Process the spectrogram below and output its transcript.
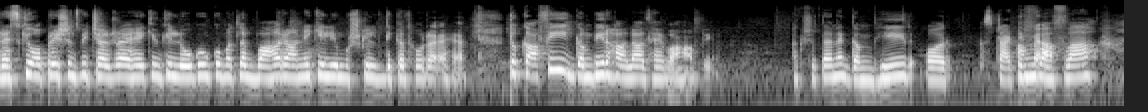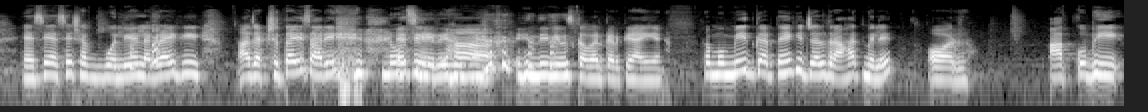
रेस्क्यू ऑपरेशंस भी चल रहे हैं क्योंकि लोगों को मतलब बाहर आने के लिए मुश्किल दिक्कत हो रहा है। तो काफ़ी गंभीर हालात है वहाँ पे। अक्षता ने गंभीर और स्टार्टिंग में अफवाह। ऐसे ऐसे शब्द बोलिए लग रहा है कि आज अक्षता ही सारी ऐसी हाँ हिंदी न्यूज़ कवर करके आई हैं। तो हम उम्मीद करते हैं कि जल्द राहत मिले और आपको भी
